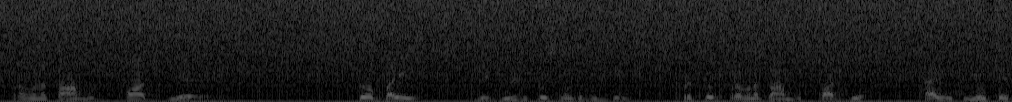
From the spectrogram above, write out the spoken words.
that pravanatam utpadya. So by the purification of the buddhi, pratyek pravanatam utpadya, having created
